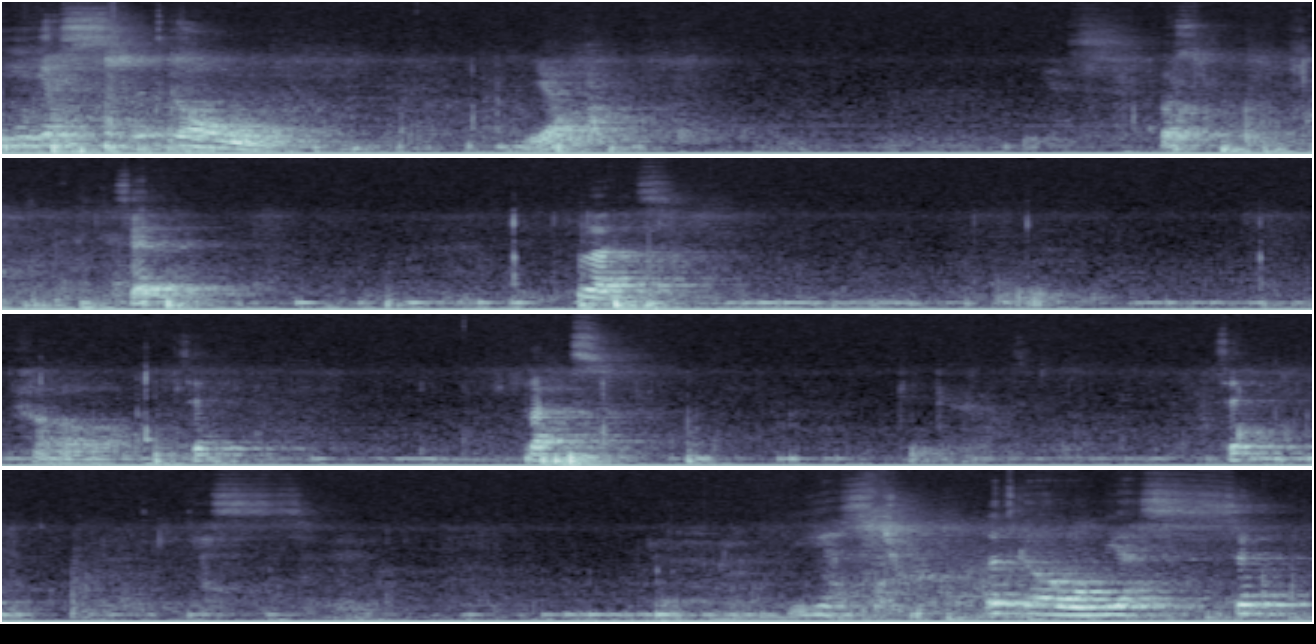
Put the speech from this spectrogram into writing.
Yes. Let's go. Yep. Yes. Push. Sit. Relax. Oh, sit. Relax. Good girls. Sit. Yes. Yes. Let's go. Yes. Sit.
